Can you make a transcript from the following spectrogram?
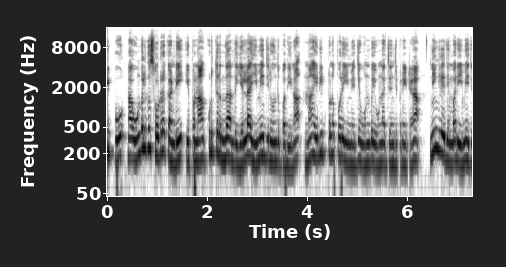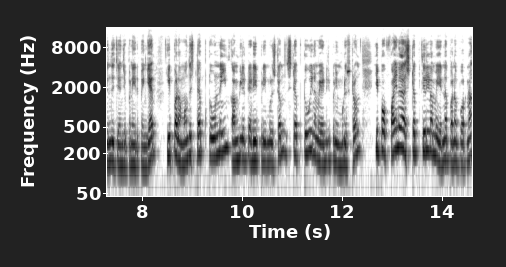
இப்போது நான் உங்களுக்கு சொல்கிறக்காண்டி இப்போ நான் கொடுத்துருந்த அந்த எல்லா இமேஜில் வந்து பார்த்தீங்கன்னா நான் எடிட் பண்ண போகிற இமேஜை ஒன் பை ஒன்னாக சேஞ்ச் பண்ணிட்டேன்னா நீங்களே இதே மாதிரி இமேஜ் வந்து சேஞ்ச் பண்ணியிருப்பீங்க. இப்போ நம்ம வந்து ஸ்டெப் ஒன்னையும் கம்ப்ளீட் எடிட் பண்ணி முடிச்சிட்டோம். ஸ்டெப் டூவையும் நம்ம எடிட் பண்ணி முடிச்சிட்டோம். இப்போ ஃபைனலாக ஸ்டெப் த்ரீ நம்ம என்ன பண்ண போகிறோம்னா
